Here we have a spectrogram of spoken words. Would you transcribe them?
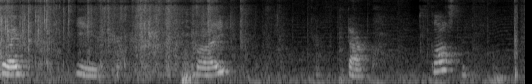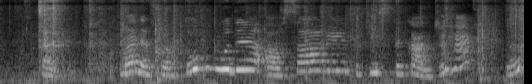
Клей. І. Бай. Так. Класний. Так. У мене фартух буде, а в Сари такий стаканчик. Ух.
